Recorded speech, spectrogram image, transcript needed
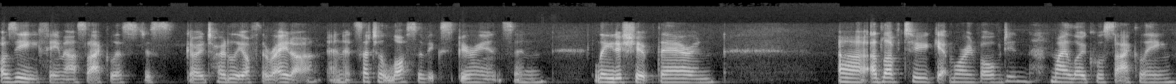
Aussie female cyclists just go totally off the radar, and it's such a loss of experience and leadership there. And uh, I'd love to get more involved in my local cycling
